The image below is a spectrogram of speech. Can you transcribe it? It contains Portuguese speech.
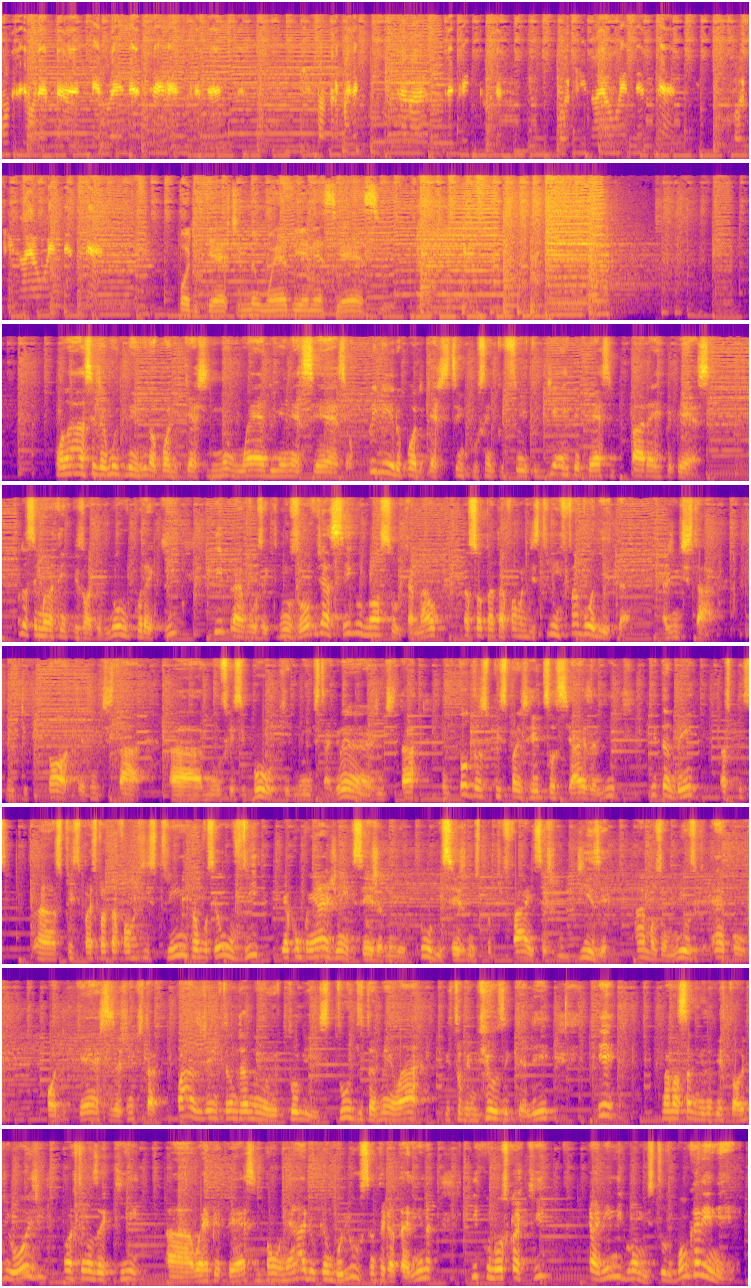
funciona pelo INSS, né? A gente só trabalha com funcionários da prefeitura, porque não é o INSS, porque não é o INSS. Podcast não é do INSS. Olá, seja muito bem-vindo ao podcast Não é do INSS, é o primeiro podcast 100% feito de RPPS para RPPS. Toda semana tem episódio novo por aqui e para você que nos ouve, já siga o nosso canal na sua plataforma de streaming favorita. A gente está no TikTok, a gente está uh, no Facebook, no Instagram, a gente está em todas as principais redes sociais ali e também as, as principais plataformas de streaming para você ouvir e acompanhar a gente, seja no YouTube, seja no Spotify, seja no Deezer, Amazon Music, Apple Podcasts, a gente está quase já entrando já no YouTube Studio também lá, YouTube Music ali. E na nossa mesa virtual de hoje, nós temos aqui a, o RPPS de Balneário Camboriú, Santa Catarina, e conosco aqui, Karine Gomes. Tudo bom, Karine?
